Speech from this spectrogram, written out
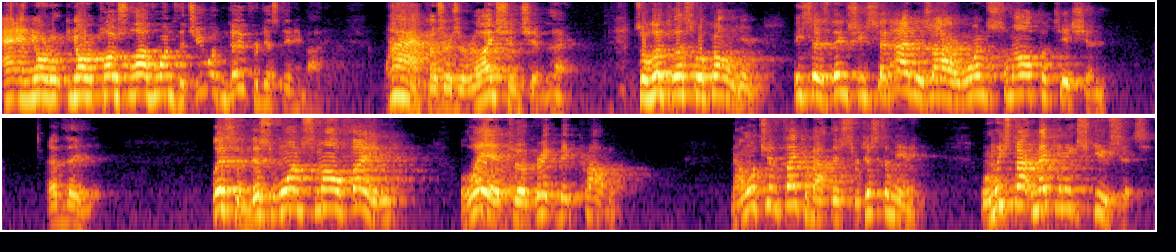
and your, your close loved ones that you wouldn't do for just anybody. Why? Because there's a relationship there. So look, let's look on here. He says, Then she said, I desire one small petition of thee. Listen, this one small thing led to a great big problem. Now, I want you to think about this for just a minute. When we start making excuses,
